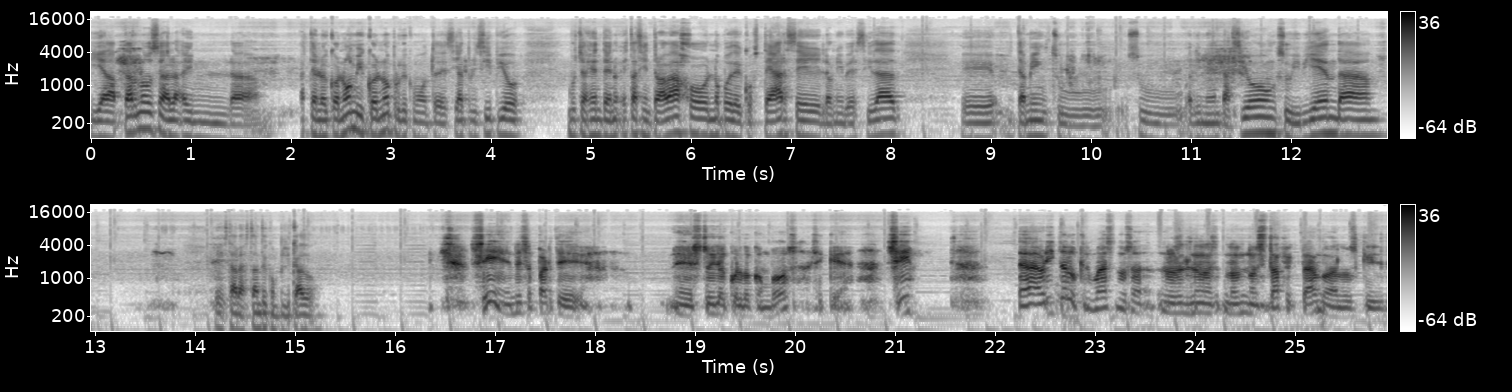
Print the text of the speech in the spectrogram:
y adaptarnos a en la, hasta en lo económico, ¿no? Porque como te decía al principio, mucha gente está sin trabajo, no puede costearse la universidad, eh, también su, su alimentación, su vivienda, está bastante complicado. Sí, en esa parte eh, estoy de acuerdo con vos, así que sí. Ahorita lo que más nos, nos, nos, está afectando a los que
